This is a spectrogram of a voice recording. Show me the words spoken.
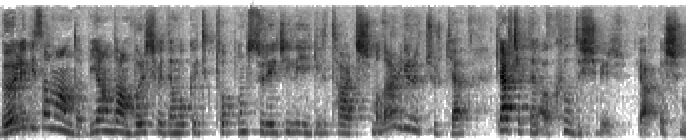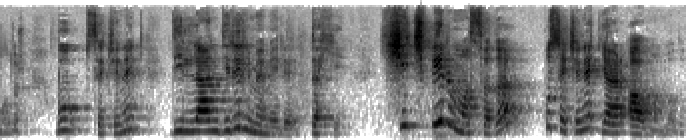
böyle bir zamanda bir yandan barış ve demokratik toplum süreciyle ilgili tartışmalar yürütürken gerçekten akıl dışı bir yaklaşım olur. Bu seçenek dillendirilmemeli dahi. Hiçbir masada bu seçenek yer almamalı.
